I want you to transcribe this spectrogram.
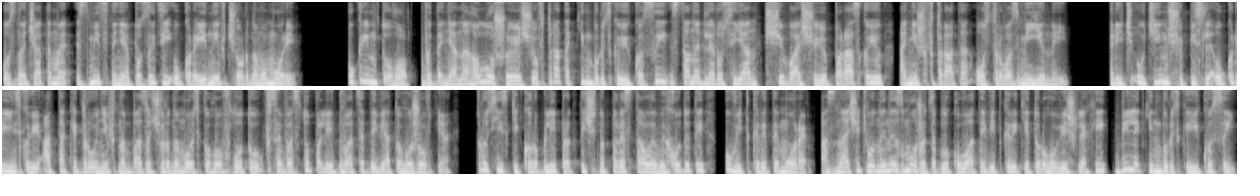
означатиме зміцнення позицій України в Чорному морі. Окрім того, видання наголошує, що втрата Кінбурзької коси стане для росіян ще важчою поразкою, аніж втрата острова Зміїний. Річ у тім, що після української атаки дронів на базу Чорноморського флоту в Севастополі 29 жовтня російські кораблі практично перестали виходити у відкрите море, а значить, вони не зможуть заблокувати відкриті торгові шляхи біля Кінбурзької коси.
